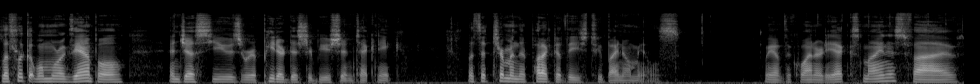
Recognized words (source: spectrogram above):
Let's look at one more example and just use a repeated distribution technique. Let's determine the product of these two binomials. We have the quantity x minus 5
